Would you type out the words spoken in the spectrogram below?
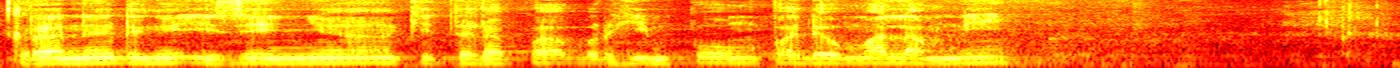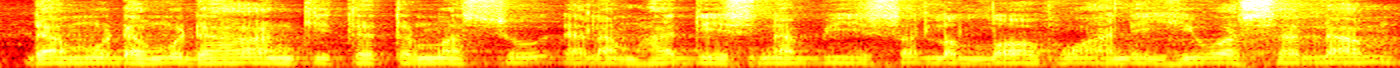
Kerana dengan izinnya kita dapat berhimpun pada malam ni dan mudah-mudahan kita termasuk dalam hadis Nabi sallallahu alaihi wasallam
